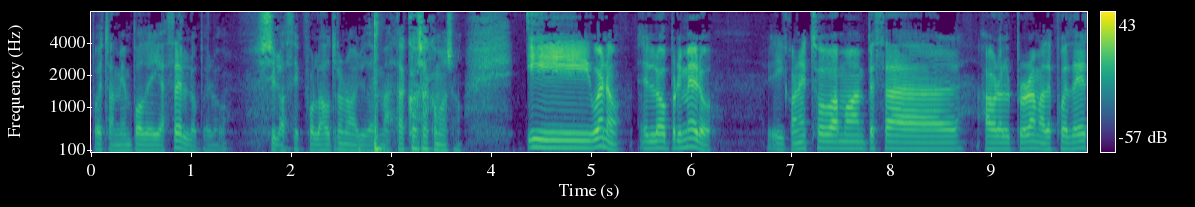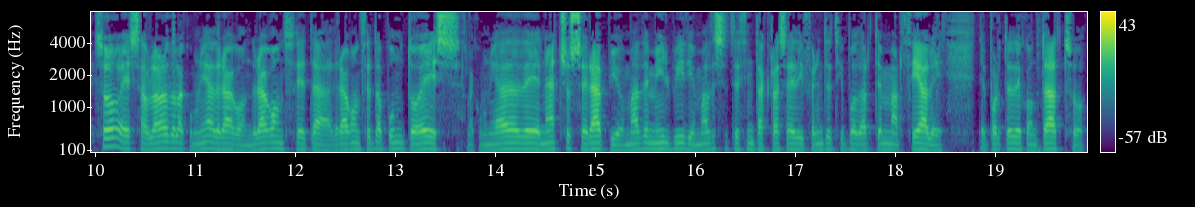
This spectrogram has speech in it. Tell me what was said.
pues también podéis hacerlo, pero si lo hacéis por las otras no ayudáis más, las cosas como son. Y bueno, lo primero, y con esto vamos a empezar ahora el programa. Después de esto, es hablar de la comunidad Dragon, Dragon Z, dragonz.es, la comunidad de Nacho Serapio, más de mil vídeos, más de 700 clases de diferentes tipos de artes marciales, deportes de contacto,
